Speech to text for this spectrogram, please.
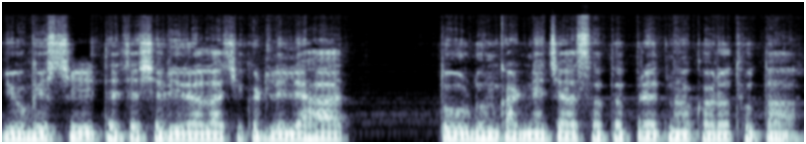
योगेशचे त्याच्या शरीराला चिकटलेले हात तो ओढून काढण्याचा सतत प्रयत्न करत होता.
